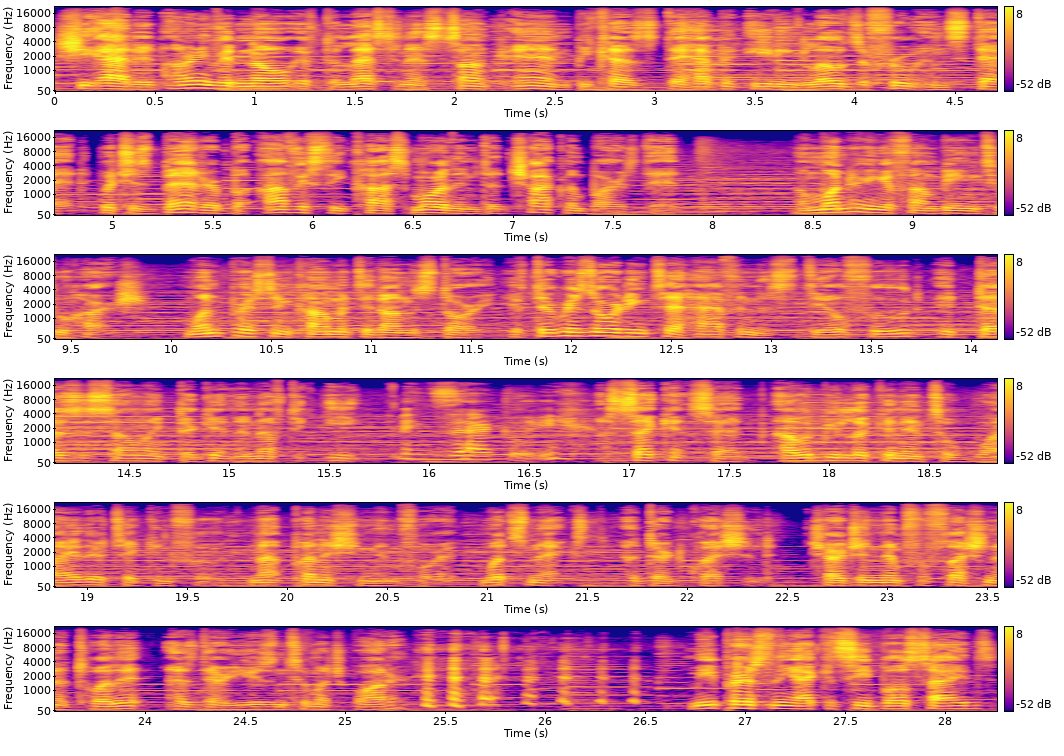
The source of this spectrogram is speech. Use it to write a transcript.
She added, I don't even know if the lesson has sunk in because they have been eating loads of fruit instead, which is better but obviously costs more than the chocolate bars did. I'm wondering if I'm being too harsh. One person commented on the story if they're resorting to having to steal food, it doesn't sound like they're getting enough to eat. Exactly. A second said, I would be looking into why they're taking food, not punishing them for it. What's next? A third questioned, charging them for flushing the toilet as they're using too much water? Me personally, I can see both sides.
